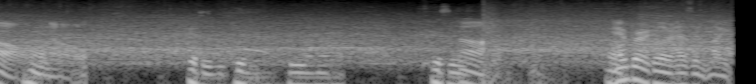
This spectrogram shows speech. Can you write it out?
Oh, Oh. no. This is this is the this is Oh. Oh, Hamburglar hasn't like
